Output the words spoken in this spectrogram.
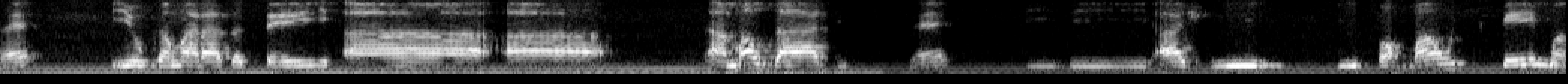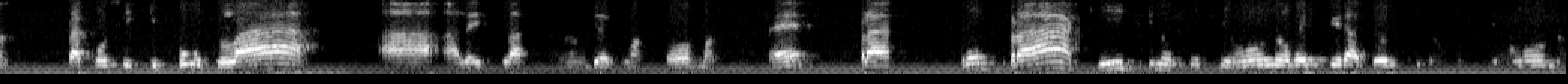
né? E o camarada tem a, a, a maldade, né? De, de agir, de formar um esquema para conseguir burlar a, a legislação de alguma forma, né? para comprar kits que não funcionam, respiradores que não funcionam,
